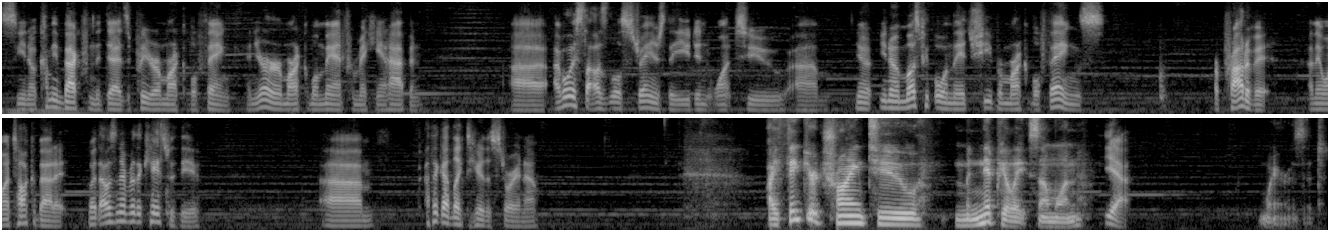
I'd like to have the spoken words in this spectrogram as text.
So you know, coming back from the dead is a pretty remarkable thing, and you're a remarkable man for making it happen. Uh, I've always thought it was a little strange that you didn't want to, um, you know, you know, most people when they achieve remarkable things are proud of it and they want to talk about it, but that was never the case with you. Um, I think I'd like to hear the story now. I think you're trying to manipulate someone. Yeah, Where is it?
